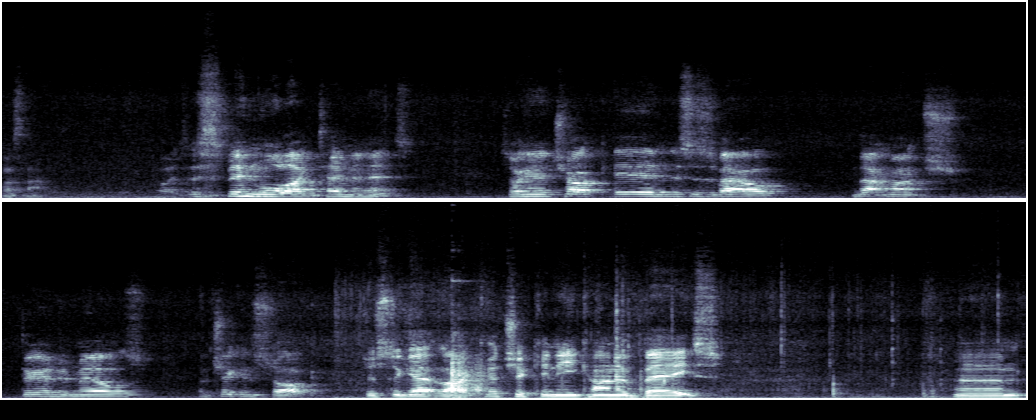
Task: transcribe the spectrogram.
What's that? Right, it's been more like ten minutes. So I'm going to chuck in, this is about that much, 300 mils of chicken stock, just to get like a chickeny kind of base. Um,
